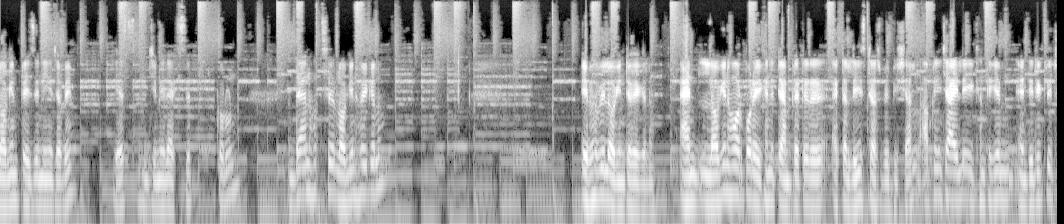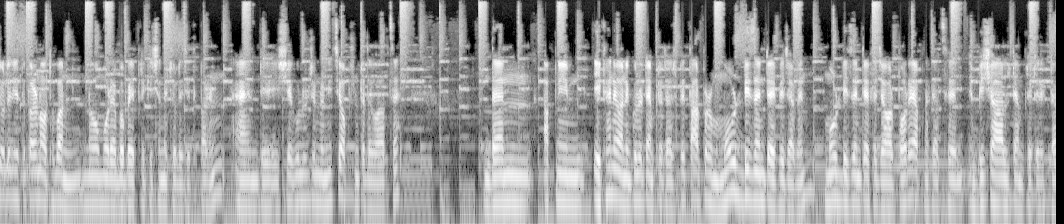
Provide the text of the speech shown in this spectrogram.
লগ ইন পেজে নিয়ে যাবে। ইয়েস জিমেল অ্যাকসেপ্ট করুন। দেন হচ্ছে লগ ইন হয়ে গেল। এভাবেই লগ ইনটা হয়ে গেল। অ্যান্ড লগ ইন হওয়ার পরে এখানে ট্যাম্পলেটের একটা লিস্ট আসবে বিশাল। আপনি চাইলে এখান থেকে ডিরেক্টলি চলে যেতে পারেন অথবা নো মোর অ্যাবাব অ্যাপ্লিকেশানে চলে যেতে পারেন। অ্যান্ড সেগুলোর জন্য নিচে অপশনটা দেওয়া আছে। দেন আপনি এখানে অনেকগুলো টেমপ্লেট আসবে। তারপর মোর ডিজাইন টাইপে যাবেন। মোর ডিজাইন টাইপে যাওয়ার পরে আপনার কাছে বিশাল টেমপ্লেটের একটা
